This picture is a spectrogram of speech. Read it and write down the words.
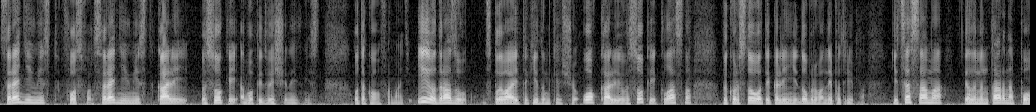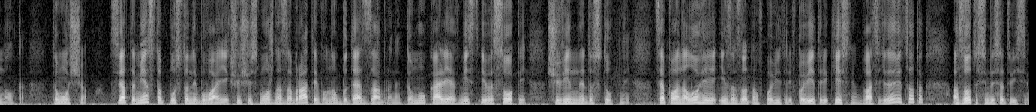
середній вміст, фосфор середній вміст, калій високий або підвищений вміст. У такому форматі. І одразу спливають такі думки, що о, калій високий, класно, використовувати калійні добрива не потрібно. І це сама елементарна помилка, тому що свято місто пусто не буває. Якщо щось можна забрати, воно буде забране. Тому калія вміст і високий, що він недоступний. Це по аналогії із азотом в повітрі. В повітрі кисню 21%, азоту 78%.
